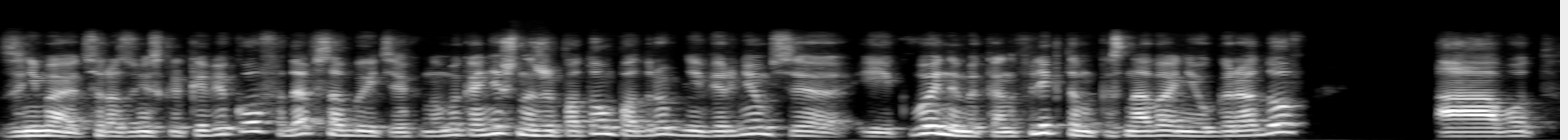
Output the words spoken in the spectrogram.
занимают сразу несколько веков да, в событиях, но мы, конечно же, потом подробнее вернемся и к войнам, и конфликтам, к основанию городов, а вот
